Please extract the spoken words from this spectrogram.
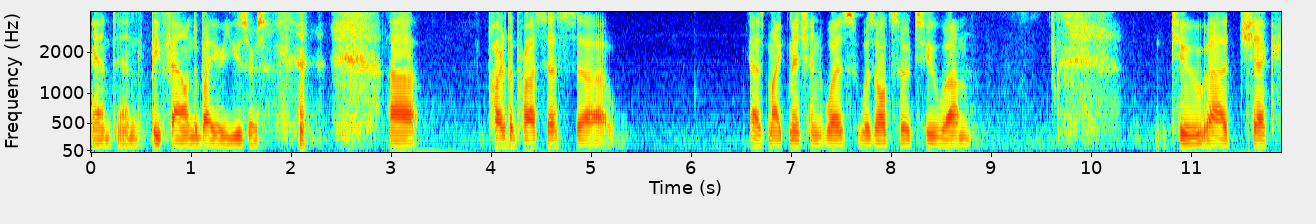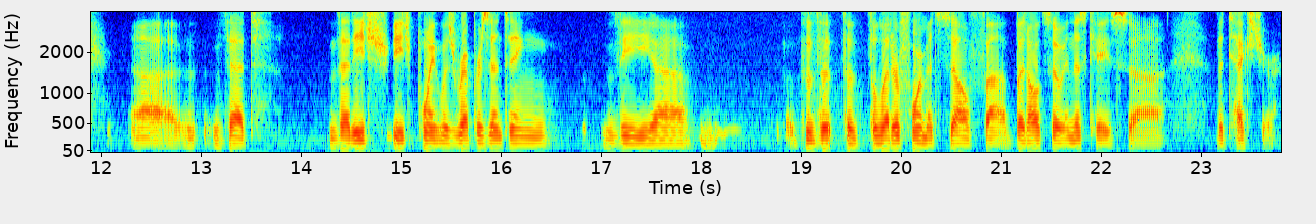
and and be found by your users. Uh, part of the process, uh, as Mike mentioned, was was also to um, to uh, check that that each each point was representing the the, the, the letter form itself, uh, but also in this case uh, the texture.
